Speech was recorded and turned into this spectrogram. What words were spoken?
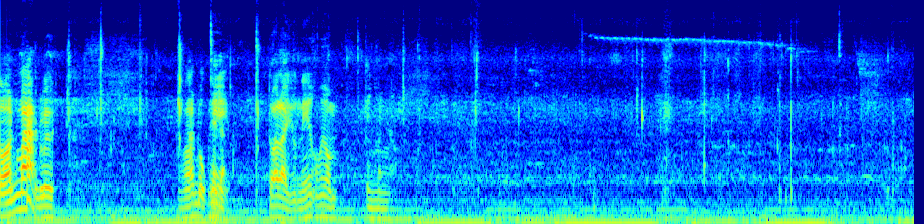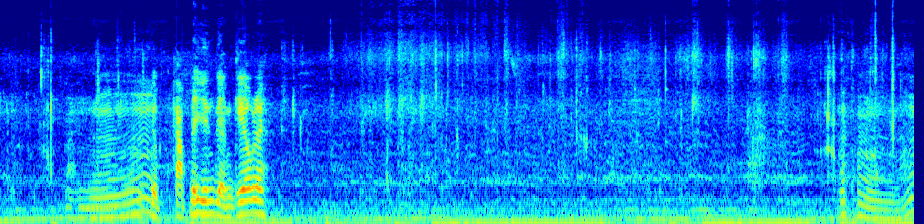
ร้อนมากเลย ร้อนบกเผ็ดนี่อะตัวอะไรอยู่นี้คุณผู้ชมเป็นมัน ม กึบกลับได้ยินเสียงเคี้ยวเลยซ้อหือ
